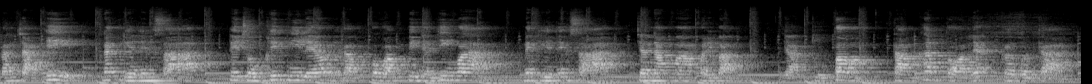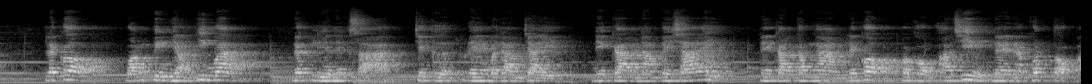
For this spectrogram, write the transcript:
หลังจากที่นักเรียนนักศึกษาได้ชมคลิปนี้แล้วนะครับก็หวังเป็นอย่างยิ่งว่านักเรียนนักศึกษาจะนำมาปฏิบัติอย่างถูกต้องตามขั้นตอนและกระบวนการ และก็หวังเป็นอย่างยิ่งว่า นักเรียนนักศึกษาจะเกิดแรงบันดาลใจในการนำไปใช้ ในการทำงานและก็ประกอบอาชีพในอนาคตต่อไป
